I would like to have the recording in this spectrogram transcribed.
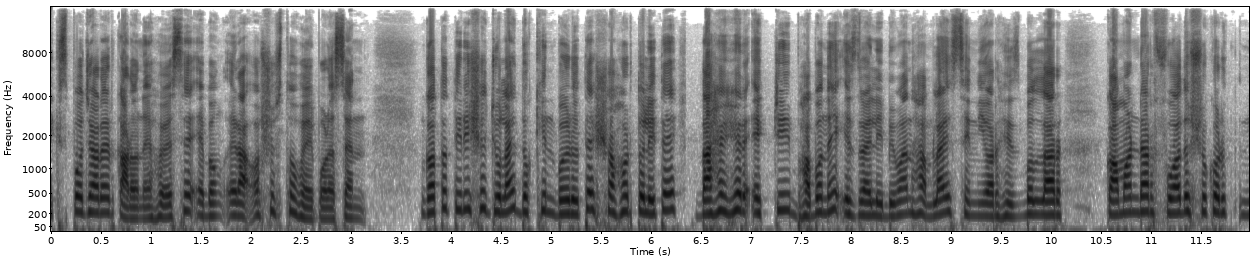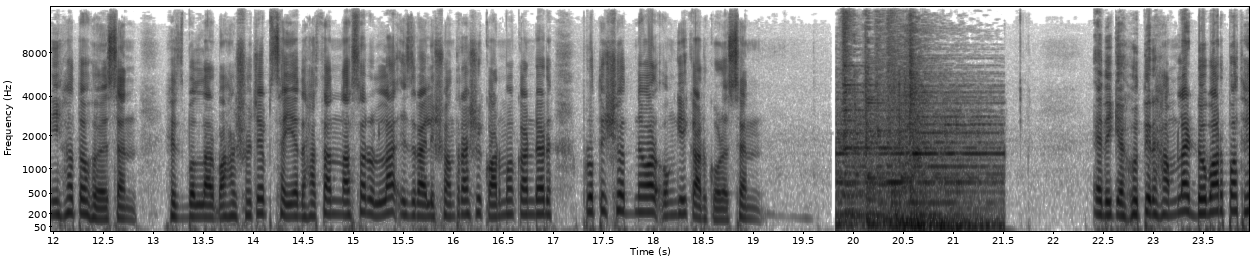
এক্সপোজারের কারণে হয়েছে এবং এরা অসুস্থ হয়ে পড়েছেন। গত তিরিশে জুলাই দক্ষিণ বৈরুতে শহরতলিতে দাহেহের একটি ভবনে ইসরায়েলি বিমান হামলায় সিনিয়র হিজবুল্লাহর কমান্ডার ফুয়াদ শুকুর নিহত হয়েছেন। হিজবুল্লাহর মহাসচিব সৈয়দ হাসান নাসারুল্লাহ ইসরায়েলি সন্ত্রাসী কর্মকাণ্ডের প্রতিশোধ নেওয়ার অঙ্গীকার করেছেন। এদিকে হুতির হামলায় ডোবার পথে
